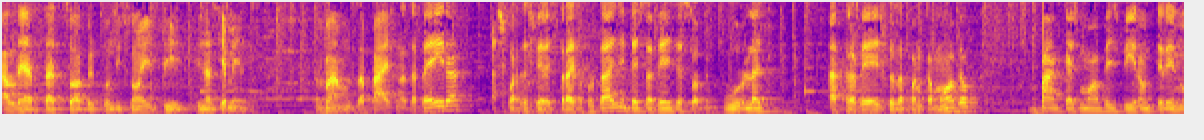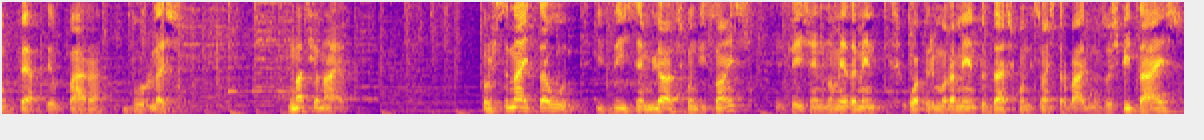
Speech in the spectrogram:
alerta sobre condições de financiamento. Vamos à página da Beira. Às quartas-feiras traz reportagem. Desta vez é sobre burla através da banca móvel. Bancas móveis viram terreno fértil para burlas. Nacional. Profissionais de saúde exigem melhores condições, exigem nomeadamente o aprimoramento das condições de trabalho nos hospitais,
